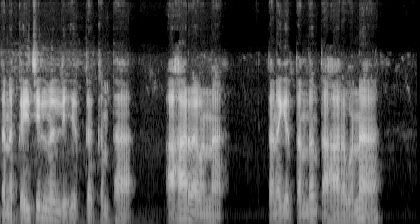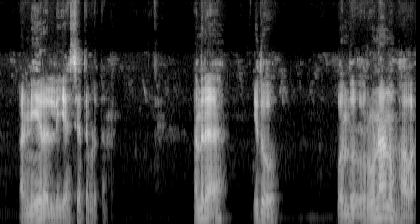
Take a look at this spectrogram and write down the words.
ತನ್ನ ಕೈಚೀಲಿನಲ್ಲಿ ಇರ್ತಕ್ಕಂಥ ಆಹಾರವನ್ನು ತನಗೆ ತಂದಂಥ ಆಹಾರವನ್ನು ನೀರಲ್ಲಿ ಎಸೆತ ಬಿಡ್ತಾನೆ. ಅಂದ್ರೆ ಇದು ಒಂದು ಋಣಾನುಭಾವ.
